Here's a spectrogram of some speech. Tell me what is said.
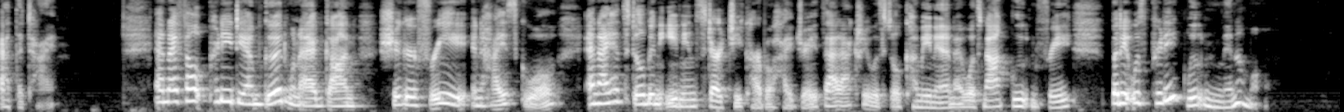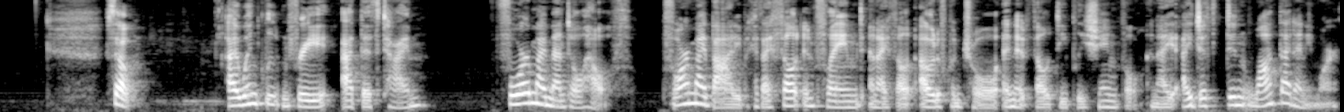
at the time. And I felt pretty damn good when I had gone sugar free in high school and I had still been eating starchy carbohydrates. That actually was still coming in. I was not gluten free, but it was pretty gluten minimal. So I went gluten free at this time for my mental health. for my body because I felt inflamed and I felt out of control and it felt deeply shameful. And I, I just didn't want that anymore.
